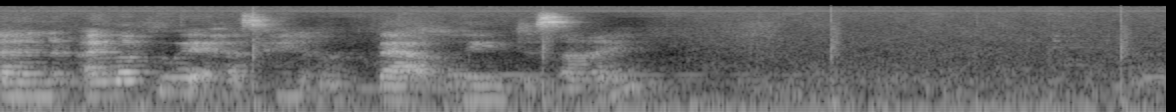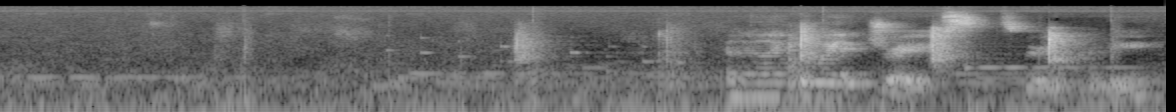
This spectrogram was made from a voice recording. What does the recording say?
And I love the way it has kind of a bat wing design. And I like the way it drapes, it's very pretty.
